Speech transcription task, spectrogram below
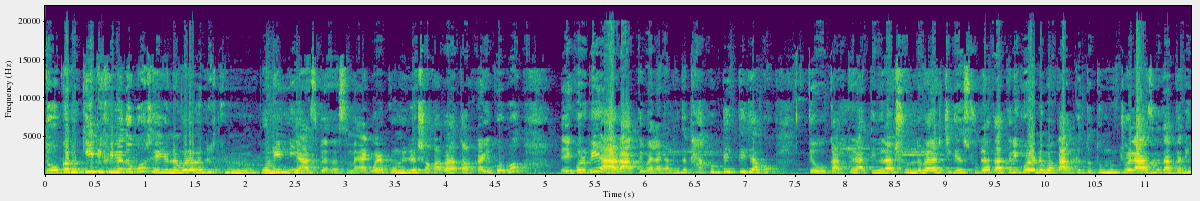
তো ওকে আমি কী টিফিনে দেবো? সেই জন্য বললাম একটু পনির নিয়ে আসবে আসার সময়। একবারে পনিরের সকালবেলা তরকারি করব, এ করবি, আর রাতেবেলা কালকে তো ঠাকুর দেখতে যাব। তো কালকে রাত্রিবেলা সন্ধ্যেবেলা চিকেন স্টুটা তাড়াতাড়ি করে নেব, কালকে তো তুমি চলে আসবে তাড়াতাড়ি।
